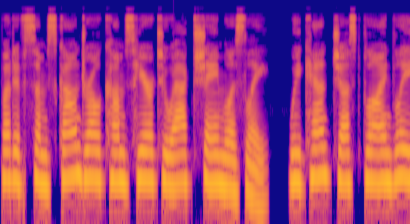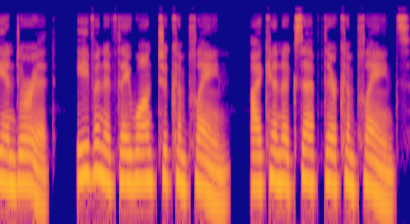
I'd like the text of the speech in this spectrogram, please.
but if some scoundrel comes here to act shamelessly, we can't just blindly endure it. Even if they want to complain, I can accept their complaints,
